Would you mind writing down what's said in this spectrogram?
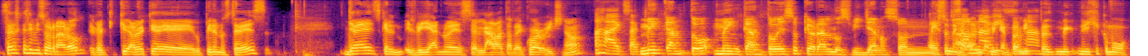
¿Sabes qué se me hizo raro? A ver qué opinan ustedes ya es que el, villano es el avatar de Quaritch, ¿no? Ajá, exacto. Me encantó, me encantó eso que ahora los villanos son. Eso me, encantó. me, encantó. Pues, me, dije como,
